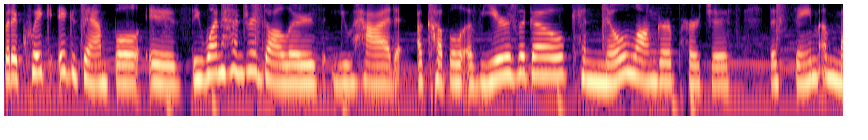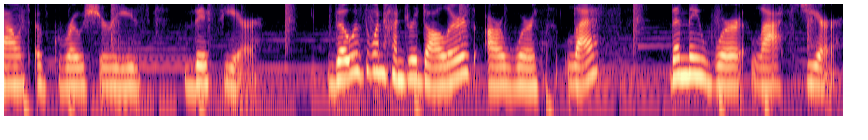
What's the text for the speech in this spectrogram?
But a quick example is the $100 you had a couple of years ago can no longer purchase the same amount of groceries this year. Those $100 are worth less than they were last year.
